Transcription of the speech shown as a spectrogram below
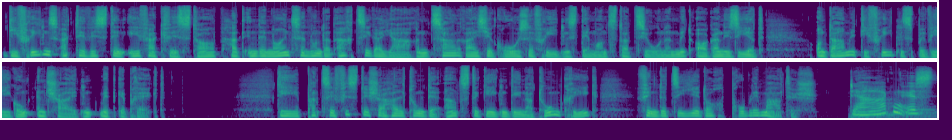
Die Friedensaktivistin Eva Quistorp hat in den 1980er Jahren zahlreiche große Friedensdemonstrationen mitorganisiert und damit die Friedensbewegung entscheidend mitgeprägt. Die pazifistische Haltung der Ärzte gegen den Atomkrieg findet sie jedoch problematisch. Der Haken ist,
